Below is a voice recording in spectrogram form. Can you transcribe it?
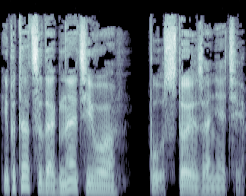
И пытаться догнать его — пустое занятие.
